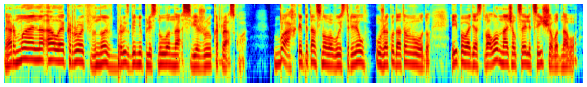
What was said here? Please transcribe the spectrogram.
Нормально, алая кровь вновь брызгами плеснула на свежую краску. Бах! Капитан снова выстрелил, уже куда-то в воду, и, поводя стволом, начал целиться еще в одного —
